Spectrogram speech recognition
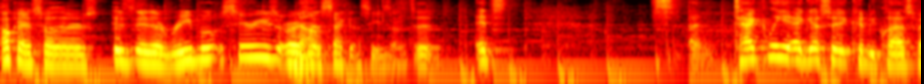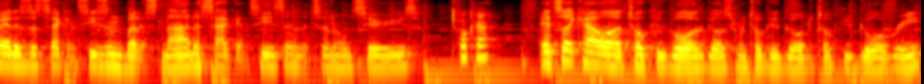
Okay, so there's is it a reboot series or is No. it a second season? It's it's, it's uh, technically I guess it could be classified as a second season, but it's not a second season. It's an own series. Okay. It's like how uh, Tokyo Ghoul goes from Tokyo Ghoul to Tokyo Ghoul Re,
